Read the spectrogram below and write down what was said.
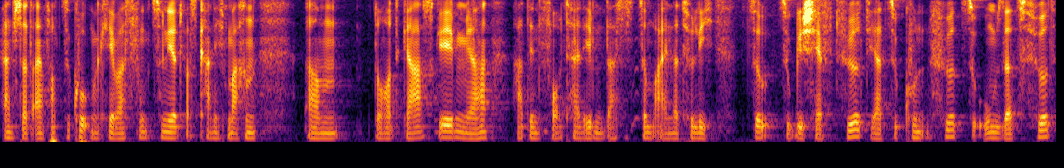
anstatt einfach zu gucken, okay, was funktioniert, was kann ich machen, ähm, dort Gas geben, ja, hat den Vorteil eben, dass es zum einen natürlich zu, zu Geschäft führt, ja, zu Kunden führt, zu Umsatz führt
